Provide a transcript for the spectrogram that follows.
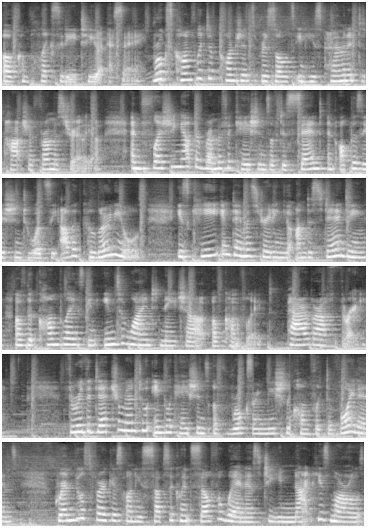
of complexity to your essay. Rooke's conflict of conscience results in his permanent departure from Australia, and fleshing out the ramifications of dissent and opposition towards the other colonials is key in demonstrating your understanding of the complex and intertwined nature of conflict. Paragraph 3. Through the detrimental implications of Rooke's initial conflict avoidance, Grenville's focus on his subsequent self awareness to unite his morals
